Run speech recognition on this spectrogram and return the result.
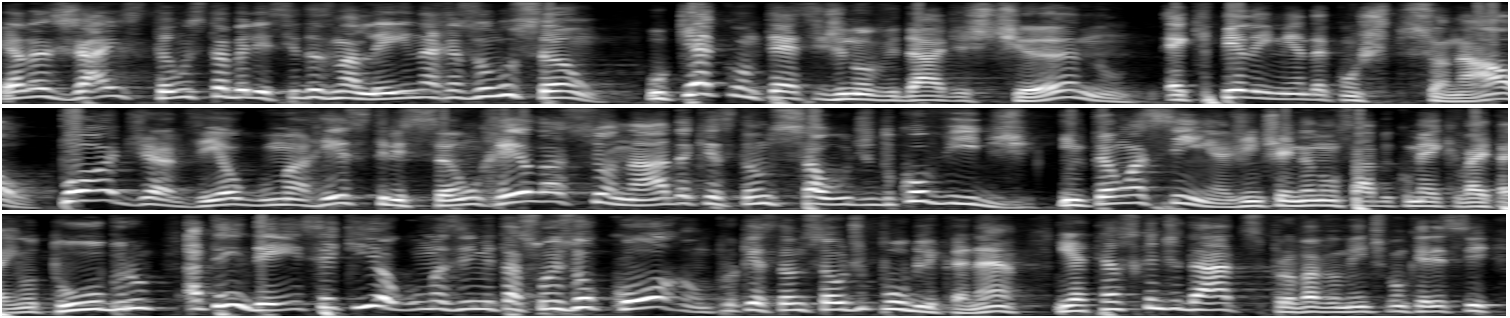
elas já estão estabelecidas na lei e na resolução. O que acontece de novidade este ano é que, pela emenda constitucional, pode haver alguma restrição relacionada à questão de saúde do Covid. Então, assim, a gente ainda não sabe como é que vai estar em outubro. A tendência é que algumas limitações ocorram por questão de saúde pública, né? E até os candidatos provavelmente vão querer se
